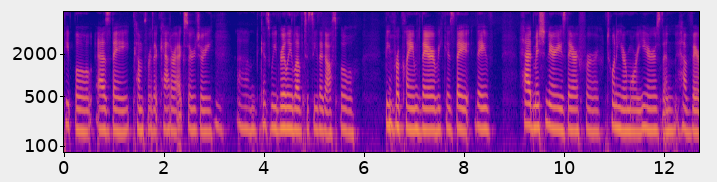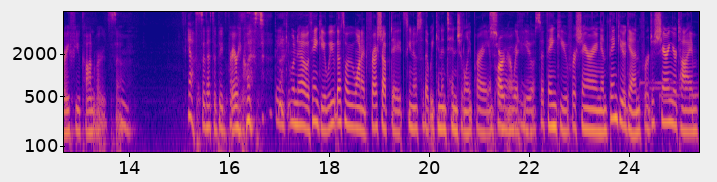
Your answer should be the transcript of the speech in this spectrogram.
people as they come for their cataract surgery. Mm. Um, because we'd really love to see the gospel be mm-hmm. proclaimed there because they they've had missionaries there for 20 or more years and have very few converts. So. Mm yeah, so that's a big prayer request. thank you. Well, no, thank you. We that's why we wanted fresh updates, you know, so that we can intentionally pray and sure, partner with yeah. you. So thank you for sharing, and thank you again for just sharing your time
